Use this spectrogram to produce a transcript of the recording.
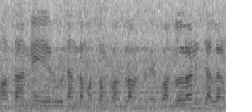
మొత్తాన్ని ఈ రూట్ అంతా మొత్తం కొండలో ఉంటుంది నుంచి వెళ్ళాలి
